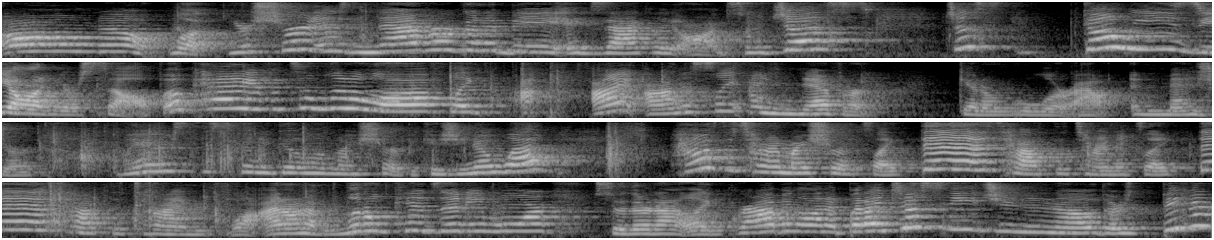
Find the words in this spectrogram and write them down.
oh no, look, your shirt is never gonna be exactly on. So just, just go easy on yourself, okay? If it's a little off, like I, I honestly, I never get a ruler out and measure, where's this gonna go on my shirt? Because you know what? half the time my shirt's like this, half the time it's like this, half the time, well, I don't have little kids anymore, so they're not like grabbing on it, but I just need you to know there's bigger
